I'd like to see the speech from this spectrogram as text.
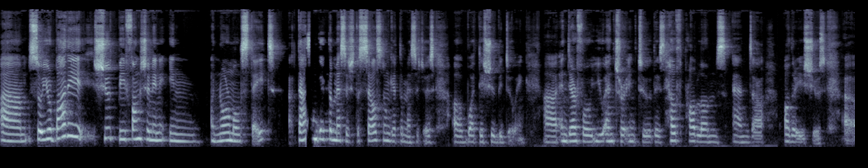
Um, so your body should be functioning in a normal state. Doesn't get the message. The cells don't get the messages of what they should be doing, uh, and therefore you enter into these health problems and uh, other issues. Uh,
